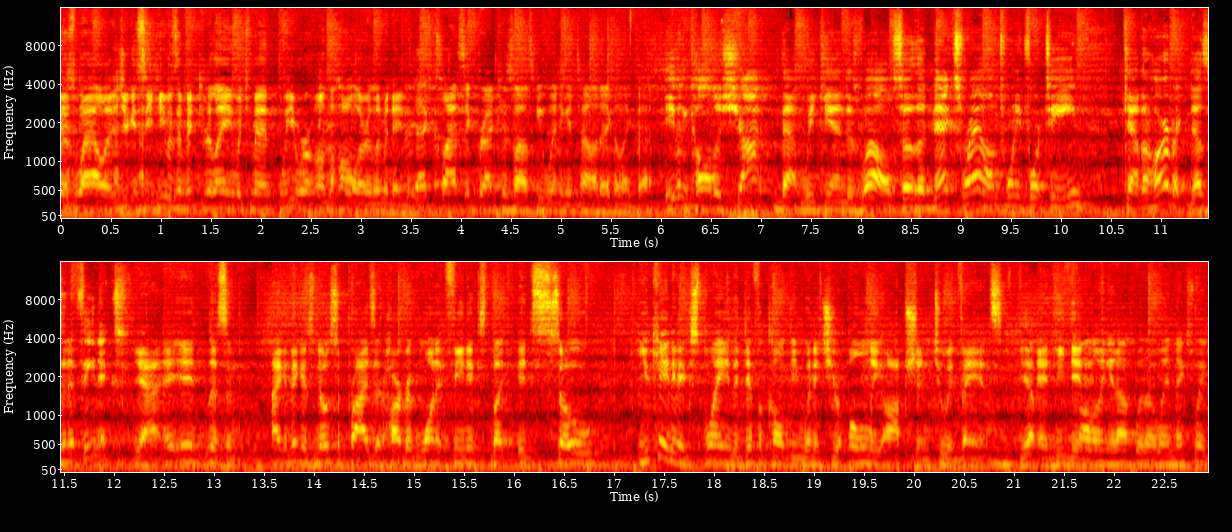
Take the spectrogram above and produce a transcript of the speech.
as well. And as you can see, he was in victory lane, which meant we were on the hauler eliminated. That classic Brad Keselowski winning at Talladega like that. Even called a shot that weekend as well. So the next round, 2014, Kevin Harvick does it at Phoenix. Yeah, and, and listen, I think it's no surprise that Harvick won at Phoenix, but it's so you can't even explain the difficulty when it's your only option to advance. Yep. And he did it. Following it. it up with a win next week.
